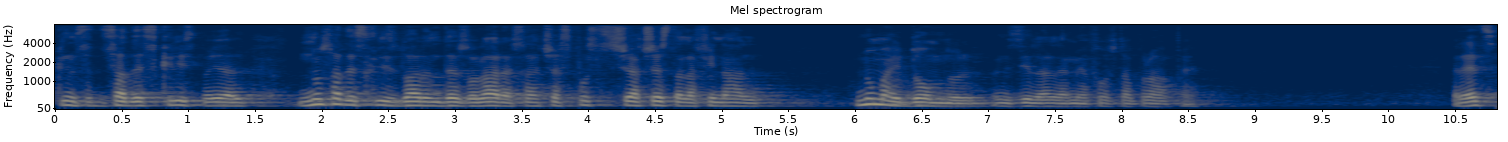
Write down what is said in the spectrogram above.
Când s-a descris pe el, nu s-a descris doar în dezolarea sa, ci a spus și acesta la final. Numai Domnul în zilele mi-a fost aproape. Vedeți?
